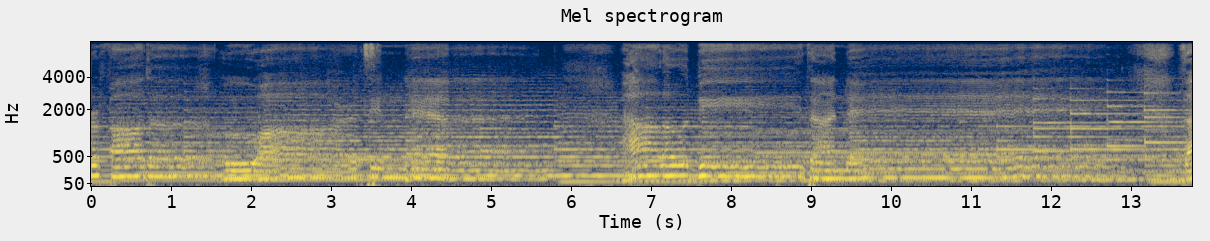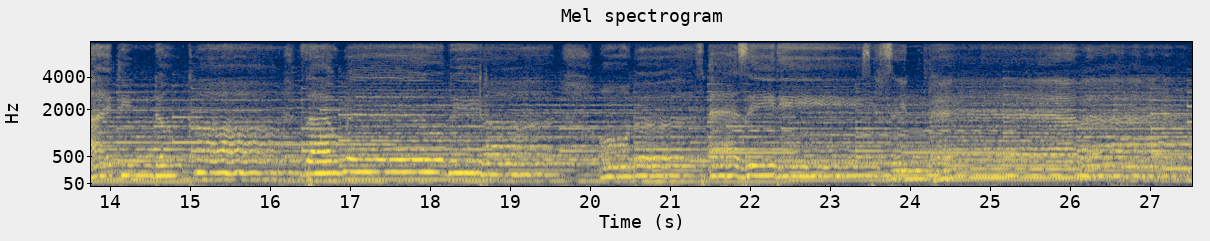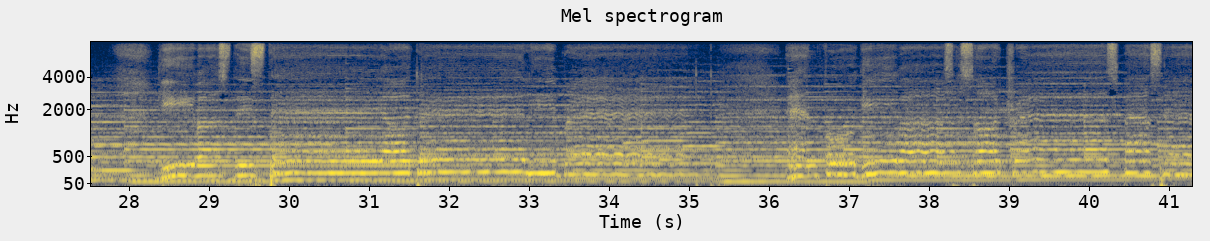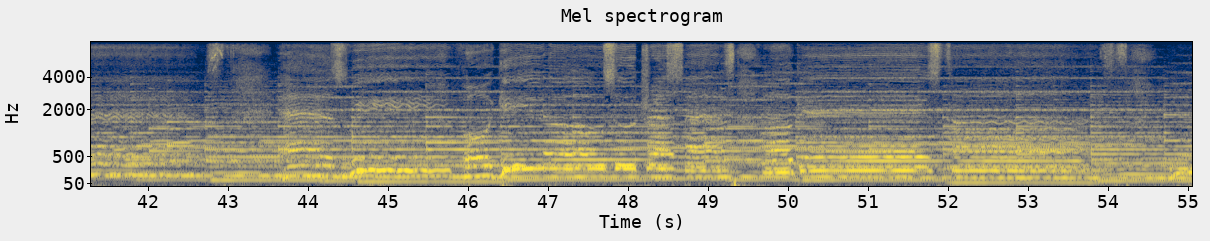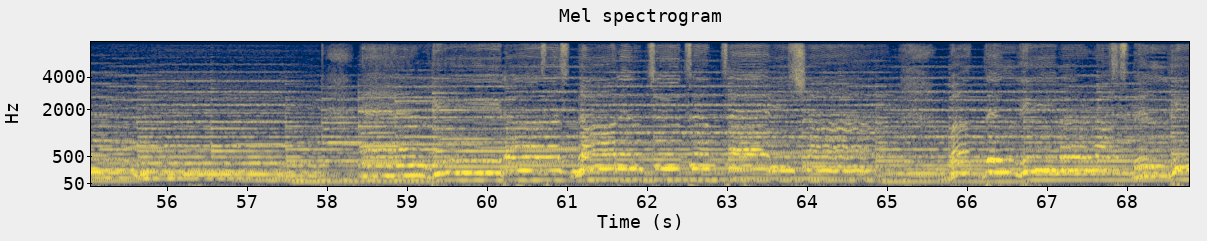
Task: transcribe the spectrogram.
Our Father who art in heaven, hallowed be thy name. Thy kingdom come, thy will be done on earth as it is in Give us this day our daily bread, and forgive us our trespasses, as we forgive those who trespass against us. Not into temptation, but deliver us, deliver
